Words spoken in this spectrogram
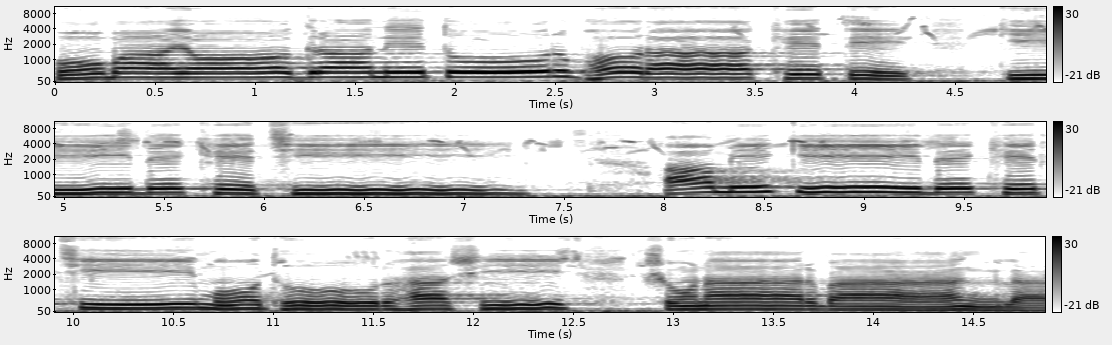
ও মায়গ্রানে তোর ভরা খেতে কি দেখেছি? আমি কি দেখেছি মধুর হাসি? সোনার বাংলা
